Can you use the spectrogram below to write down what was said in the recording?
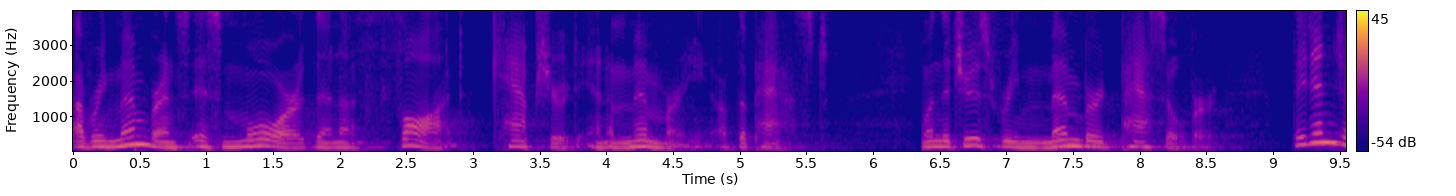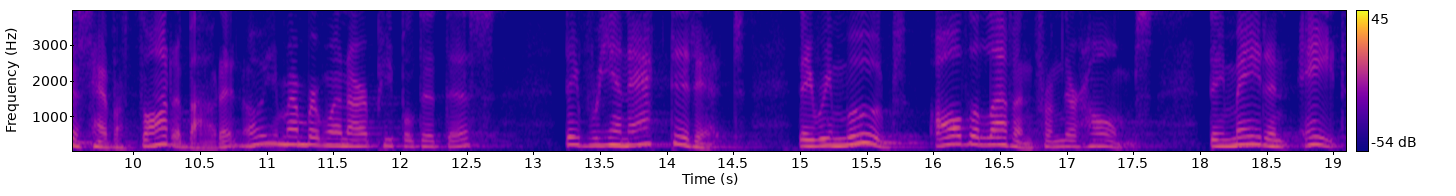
A remembrance is more than a thought captured in a memory of the past. When the Jews remembered Passover, they didn't just have a thought about it. Oh, you remember when our people did this? They reenacted it. They removed all the leaven from their homes. They made and ate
